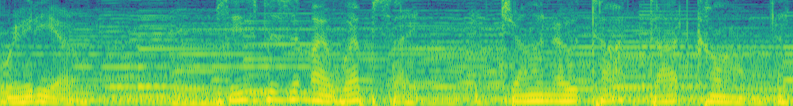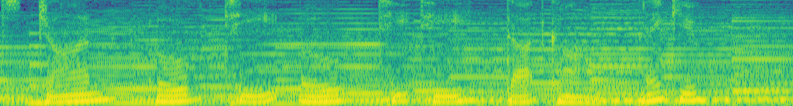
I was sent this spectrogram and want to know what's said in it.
Radio. Please visit my website at johnotot.com. That's johnotot.com. Thank you.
